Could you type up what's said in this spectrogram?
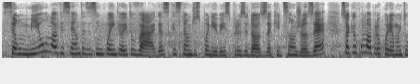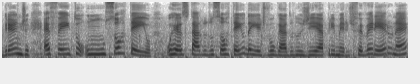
São 1.958 vagas que estão disponíveis para os idosos aqui de São José. Só que como a procura é muito grande, é feito um sorteio. O resultado do sorteio daí é divulgado no dia 1 de fevereiro fevereiro, né?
